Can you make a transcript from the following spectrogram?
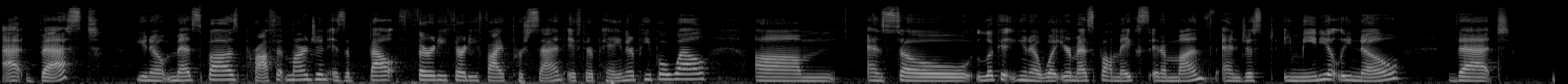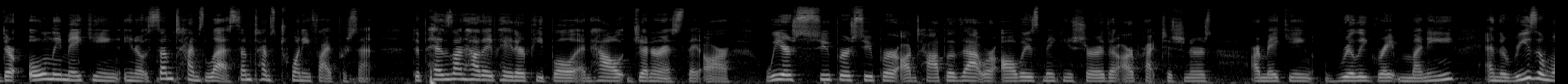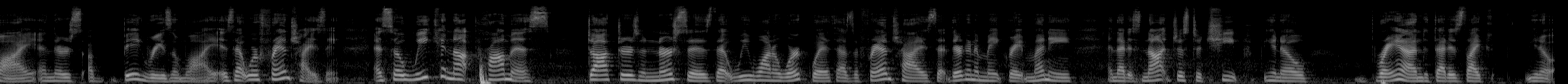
at best, you know, med spas profit margin is about 30, 35% if they're paying their people well. Um, and so look at, you know, what your med spa makes in a month and just immediately know that they're only making, you know, sometimes less, sometimes 25%. Depends on how they pay their people and how generous they are. We are super, super on top of that. We're always making sure that our practitioners are making really great money. And the reason why, and there's a big reason why, is that we're franchising. And so we cannot promise doctors and nurses that we want to work with as a franchise that they're going to make great money and that it's not just a cheap, you know, brand that is like you know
